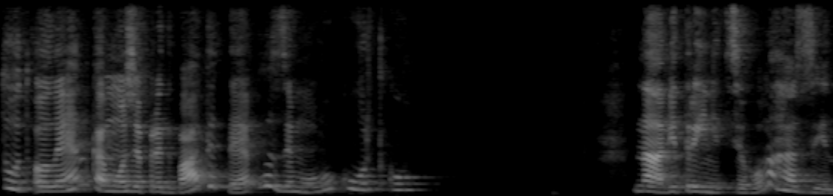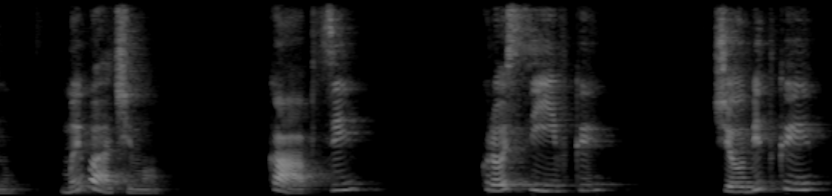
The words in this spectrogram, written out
Тут Оленка може придбати теплу зимову куртку. На вітрині цього магазину ми бачимо капці, кросівки, чобітки.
